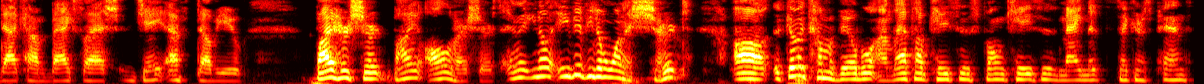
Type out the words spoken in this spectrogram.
dot com backslash JFW. Buy her shirt. Buy all of our shirts. And you know, even if you don't want a shirt, uh, it's gonna come available on laptop cases, phone cases, magnets, stickers, pins,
